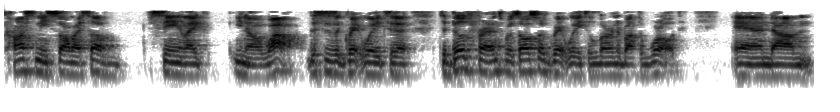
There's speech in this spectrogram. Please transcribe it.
constantly saw myself seeing like you know wow this is a great way to to build friends, but it's also a great way to learn about the world. And um,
